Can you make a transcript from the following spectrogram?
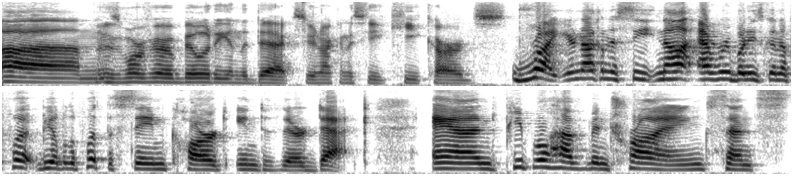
um, There's more variability in the deck, so you're not going to see key cards. right you're not going to see not everybody's going to put be able to put the same card into their deck and people have been trying since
